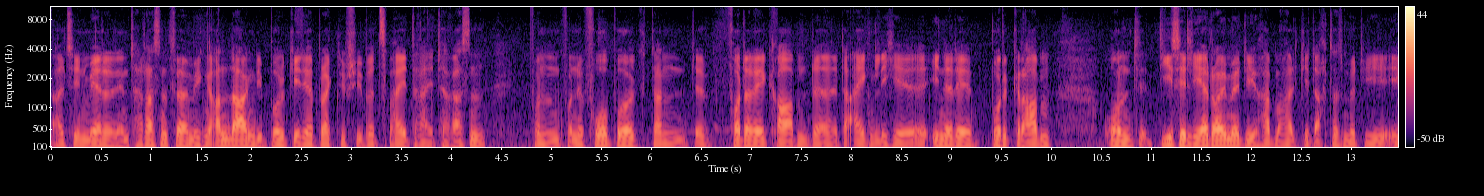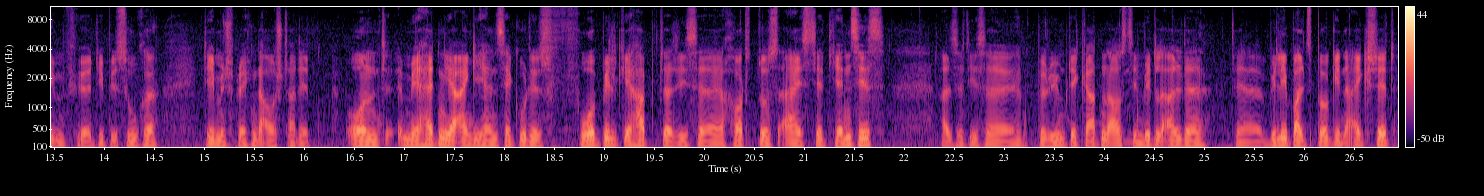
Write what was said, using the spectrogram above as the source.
also in mehreren terrassenförmigen Anlagen. Die Burg geht ja praktisch über zwei, drei Terrassen von, von der Vorburg, dann der vordere Graben, der, der eigentliche äh, innere Burggraben. Und diese Lehrräume, die haben wir halt gedacht, dass man die eben für die Besucher dementsprechend ausstattet. Und wir hätten ja eigentlich ein sehr gutes Vorbild gehabt, dieser Hortus Aestiensis, also dieser berühmte Garten aus dem Mittelalter der Willibaldsburg in Eichstätt.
